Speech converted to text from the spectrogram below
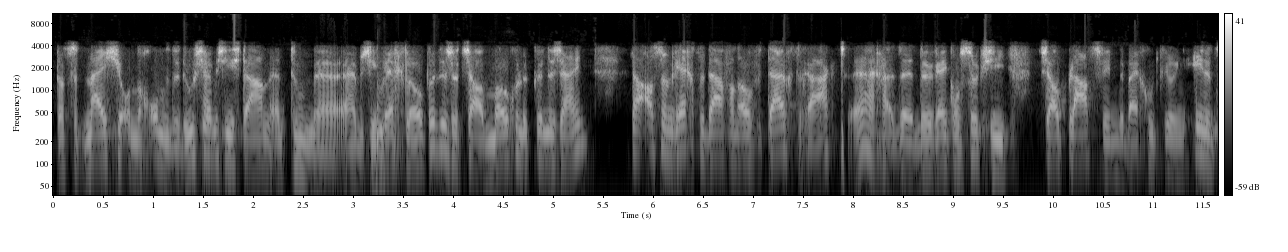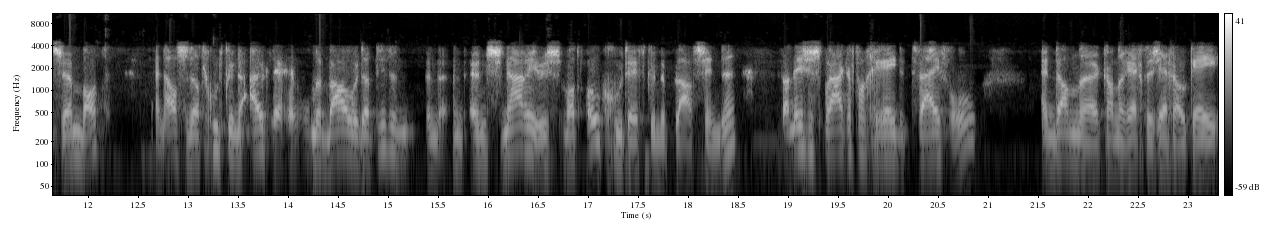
dat ze het meisje nog onder de douche hebben zien staan... en toen uh, hebben zien weglopen. Dus het zou mogelijk kunnen zijn... Nou, als een rechter daarvan overtuigd raakt, hè, de, de reconstructie zou plaatsvinden bij goedkeuring in het zwembad. En als ze dat goed kunnen uitleggen en onderbouwen dat dit een, een, een scenario is wat ook goed heeft kunnen plaatsvinden, dan is er sprake van gereden twijfel. En dan uh, kan de rechter zeggen: Oké,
